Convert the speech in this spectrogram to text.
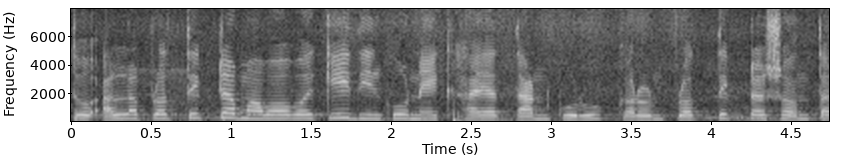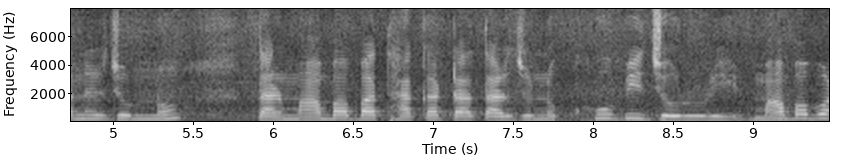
তো আল্লাহ প্রত্যেকটা মা বাবাকেই দীর্ঘ নেক হায়াত দান করুক, কারণ প্রত্যেকটা সন্তানের জন্য তার মা বাবা থাকাটা তার জন্য খুবই জরুরি। মা বাবা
